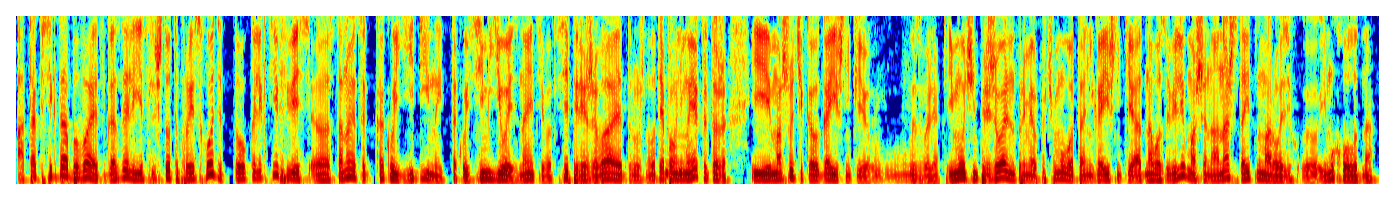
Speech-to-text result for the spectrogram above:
А так всегда бывает. В «Газели», если что-то происходит, то коллектив весь э, становится какой единой, такой семьей, знаете, вот все переживают дружно. Вот я помню, мы ехали тоже, и маршрутчика гаишники вызвали. И мы очень переживали, например, почему вот они, гаишники, одного завели в машину, а наш стоит на морозе, э, ему холодно.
